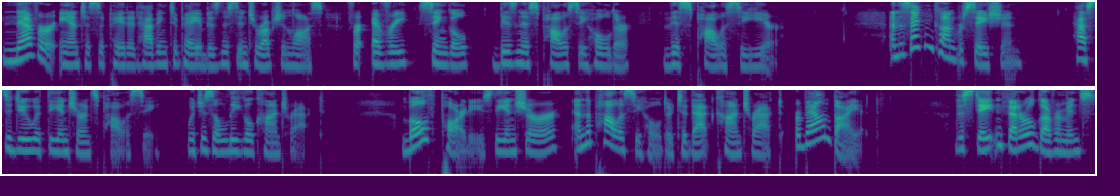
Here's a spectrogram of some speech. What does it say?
never anticipated having to pay a business interruption loss for every single business policy holder this policy year. And the second conversation has to do with the insurance policy, which is a legal contract. Both parties, the insurer and the policyholder to that contract, are bound by it. The state and federal governments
